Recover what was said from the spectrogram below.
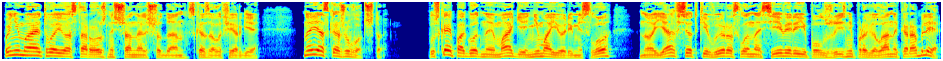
«Понимаю твою осторожность, Шаналь Шодан», — сказала Фергия. «Но я скажу вот что. Пускай погодная магия не мое ремесло, но я все-таки выросла на севере и полжизни провела на корабле,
